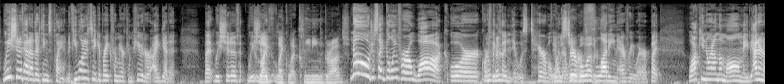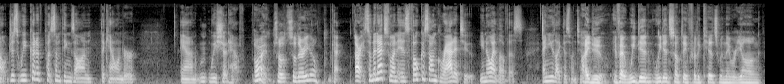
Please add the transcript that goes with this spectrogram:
We should have had other things planned. If you wanted to take a break from your computer, I get it. But we should have we should like have like what? Cleaning the garage? No, just like going for a walk or of course we couldn't. It was terrible weather. was terrible we were weather. flooding everywhere. But walking around the mall maybe. I don't know. Just we could have put some things on the calendar and we should have. All right. So so there you go. Okay. All right. So the next one is focus on gratitude. You know I love this. And you like this one too. I do. In fact, we did we did something for the kids when they were young,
